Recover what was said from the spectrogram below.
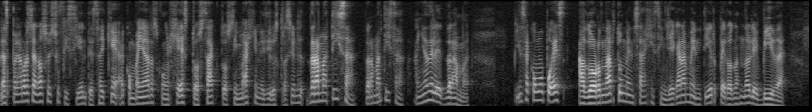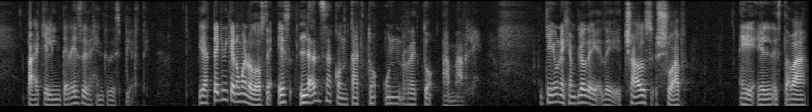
Las palabras ya no son suficientes, hay que acompañarlas con gestos, actos, imágenes, ilustraciones. Dramatiza, dramatiza, añádele drama. Piensa cómo puedes adornar tu mensaje sin llegar a mentir, pero dándole vida para que el interés de la gente despierte. Y la técnica número 12 es lanza contacto un reto amable. Aquí hay un ejemplo de, Charles Schwab. Eh, él estaba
